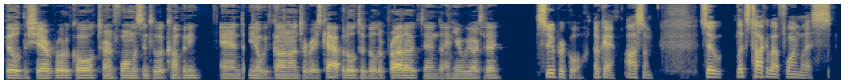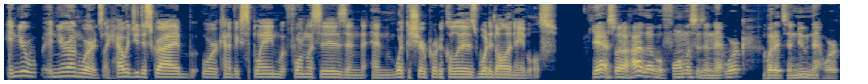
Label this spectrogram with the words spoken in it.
build the share protocol turn formless into a company and you know we've gone on to raise capital to build a product and and here we are today. Super cool. Okay awesome. So let's talk about formless. In your in your own words like how would you describe or kind of explain what formless is and and what the share protocol is what it all enables yeah, so at a high level, Formless is a network, but it's a new network.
